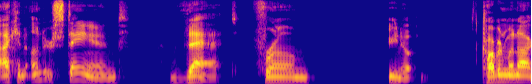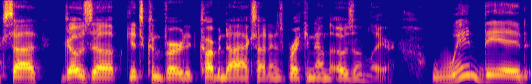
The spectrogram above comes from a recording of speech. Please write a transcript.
I can understand that from, you know, carbon monoxide goes up, gets converted, carbon dioxide, and is breaking down the ozone layer. When did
